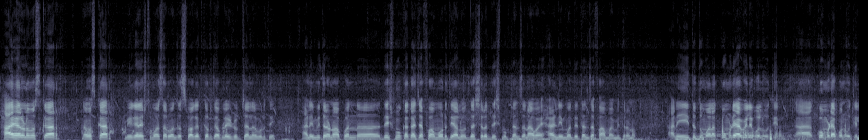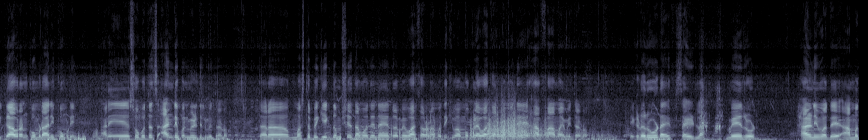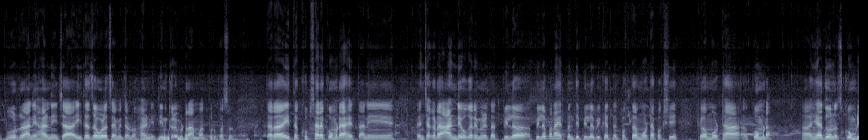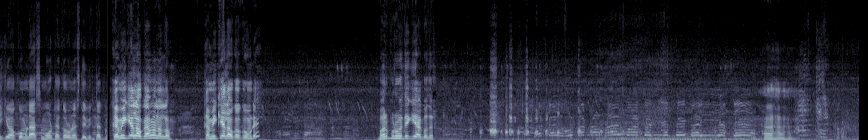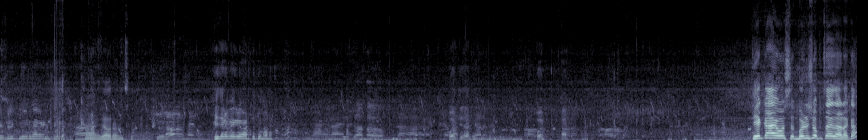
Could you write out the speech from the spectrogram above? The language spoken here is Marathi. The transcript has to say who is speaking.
Speaker 1: हाय हॅलो नमस्कार. नमस्कार. मी गणेश तुम्हाला सर्वांचं स्वागत करतो आपल्या यूट्यूब चॅनलवरती आणि मित्रांनो आपण देशमुख काकाच्या फार्मवरती आलो. दशरथ देशमुख त्यांचं नाव आहे. हळणीमध्ये त्यांचा फार्म आहे मित्रांनो. आणि इथं तुम्हाला कोंबड्या अवेलेबल होतील. कोंबड्या पण होतील. गावरान कोंबडा आणि कोंबडी. आणि सोबतच अंडे पण मिळतील मित्रांनो. तर मस्तपैकी एकदम शेतामध्ये नयनरम्य वातावरणामध्ये किंवा मोकळ्या वातावरणामध्ये हा फार्म आहे मित्रांनो. इकडं रोड आहे साईडला मेन रोड हाळणीमध्ये अहमदपूर आणि हाळणीच्या इथं जवळच आहे मित्रांनो. हाळणी तीन किलोमीटर अहमदपूरपासून. तर इथं खूप साऱ्या कोंबड्या आहेत आणि त्यांच्याकडं अंडे वगैरे मिळतात. पिलं पिलं पण आहेत पण ते पिलं विकत नाहीत. फक्त मोठा पक्षी किंवा मोठा कोंबडा. ह्या दोनच कोंबडी किंवा कोंबडा असं मोठं करूनच ते विकतात. कमी केला हो का म्हणालो? कमी केला हो का कोंबडे? भरपूर होते की अगोदर? हां हां हां.
Speaker 2: ते सगळे प्युअर का?
Speaker 1: हां
Speaker 2: हे जरा वेगळे वाटतं तुम्हाला? कोणती हा?
Speaker 1: ते काय हो बडीशॉपचं आहे झाडा का?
